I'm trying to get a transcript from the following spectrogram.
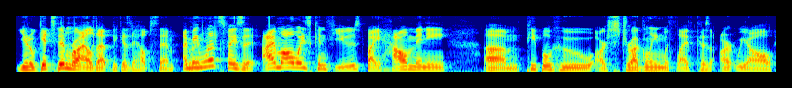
you know gets them riled up because it helps them. I mean let's face it. I'm always confused by how many um, people who are struggling with life because aren't we all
